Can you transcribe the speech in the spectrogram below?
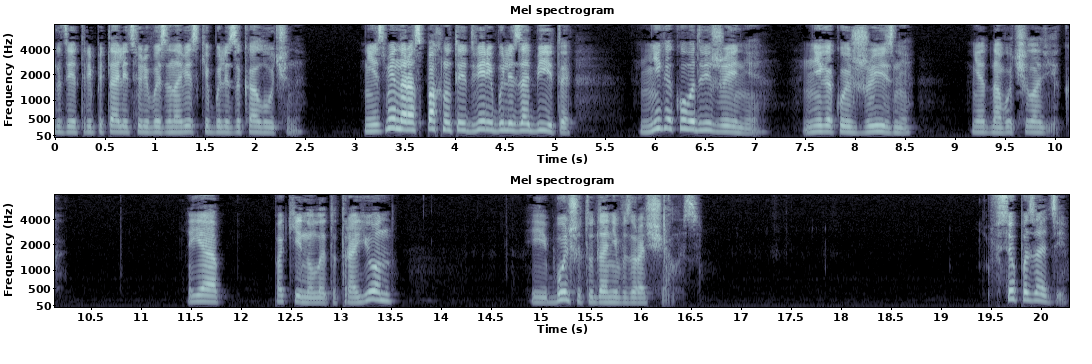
где трепетали тюлевые занавески, были заколочены. Неизменно распахнутые двери были забиты. Никакого движения, никакой жизни, ни одного человека. Я покинул этот район, и больше туда не возвращалась. Все позади.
